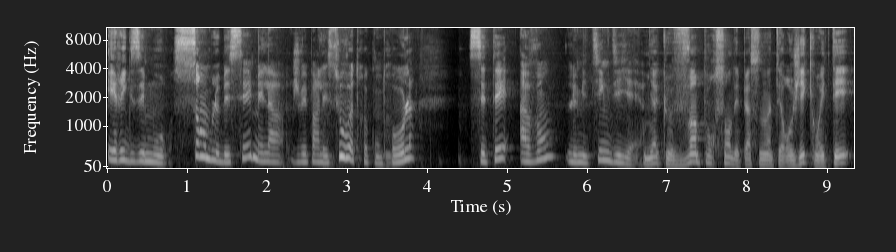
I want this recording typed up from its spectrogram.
Éric Zemmour semble baisser, mais là, je vais parler sous votre contrôle. C'était avant le meeting d'hier. Il n'y a que 20% des personnes interrogées qui ont été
